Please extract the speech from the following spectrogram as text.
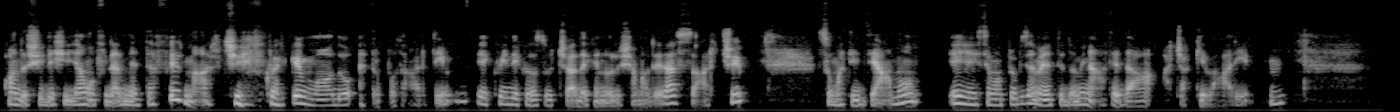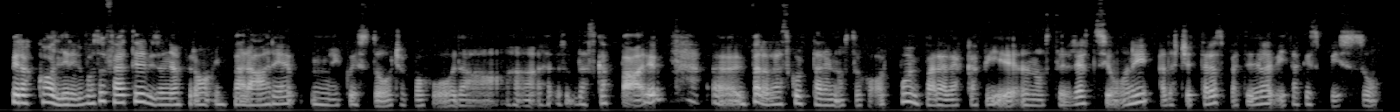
quando ci decidiamo finalmente a fermarci, in qualche modo è troppo tardi e quindi cosa succede? Che non riusciamo a rilassarci, somatizziamo e siamo improvvisamente dominate da acciacchi vari. Per accogliere il vuoto fertile bisogna però imparare, mm, e questo c'è poco da, da scappare, eh, imparare ad ascoltare il nostro corpo, imparare a capire le nostre reazioni, ad accettare aspetti della vita che spesso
